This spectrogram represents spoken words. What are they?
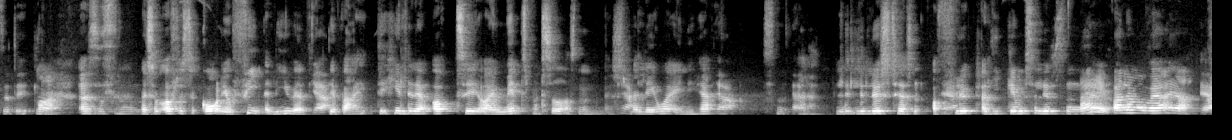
slet ikke. nej. Altså sådan, Men som ofte så går det jo fint alligevel. Ja. Det er bare det, hele det der op til, og imens man sidder sådan, hvad, Ja. hvad laver jeg egentlig her? ja, sådan er det. Lidt, lidt lyst til at, sådan, at Ja. flygte og lige gemme sig lidt sådan, nej, bare lad mig være her. Ja,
